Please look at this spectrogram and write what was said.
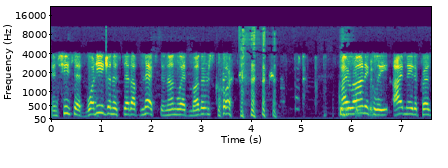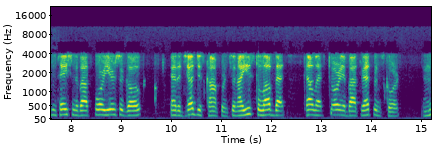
And she said, What are you going to set up next? An unwed mother's court? Ironically, I made a presentation about four years ago at a judges conference, and I used to love that tell that story about Veterans Court. Mm-hmm.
